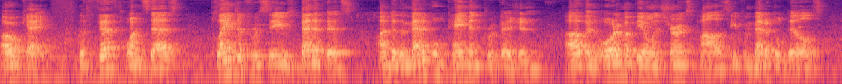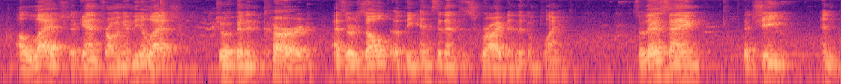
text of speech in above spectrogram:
Okay. The fifth one says, plaintiff receives benefits under the medical payment provision of an automobile insurance policy for medical bills alleged, again throwing in the alleged, to have been incurred as a result of the incident described in the complaint. So they're saying that she, and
